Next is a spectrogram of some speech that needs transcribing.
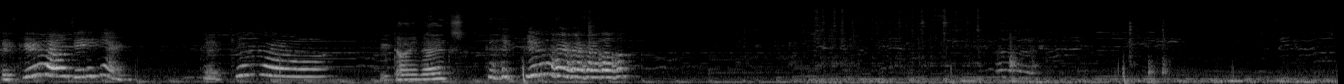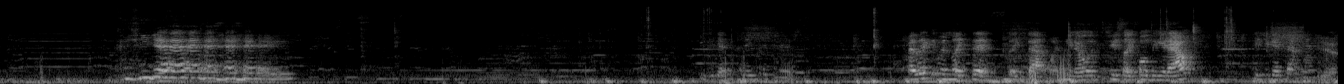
Good girl. Do it again. Good girl. You dying eggs? Good girl. Yay! Did you get any pictures? I like it when like this, like that one, you know, when she's like holding it out. Did you get that one? Yeah.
